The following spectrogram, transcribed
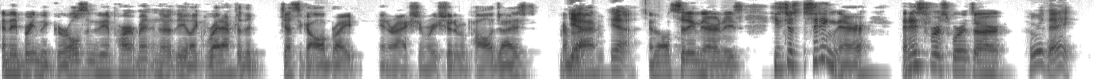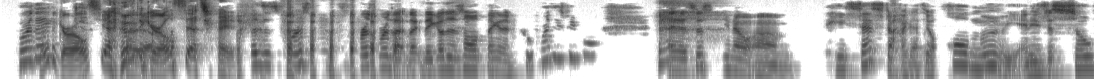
and they bring the girls into the apartment and they're they like right after the Jessica Albright interaction where he should have apologized. Remember yeah, that? yeah. And they're all sitting there and he's he's just sitting there and his first words are, Who are they? "Who are They're the girls. Yeah, who are the girls? That's right. That's his first his first words. That, like, they go through this whole thing, and then who are these people? And it's just you know, um, he says stuff like that the whole movie, and he's just so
